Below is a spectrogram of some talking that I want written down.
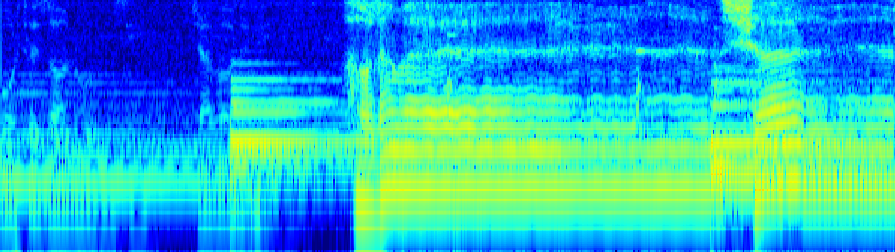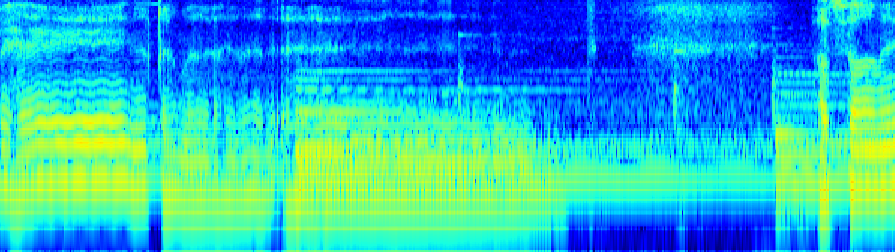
مرتزا نوروزی جواد حالم از شرح قمت افسانه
